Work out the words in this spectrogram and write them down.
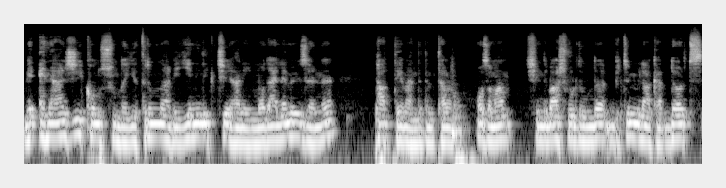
ve enerji konusunda yatırımlar ve yenilikçi hani modelleme üzerine pat diye ben dedim tamam. O zaman şimdi başvurduğumda bütün mülakat, 4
